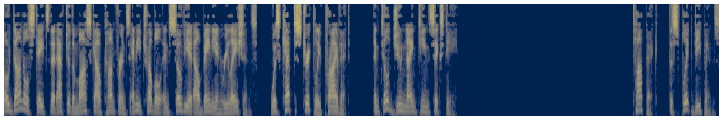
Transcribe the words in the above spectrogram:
O'Donnell states that after the Moscow Conference any trouble in Soviet-Albanian relations was kept strictly private until June 1960. The split deepens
